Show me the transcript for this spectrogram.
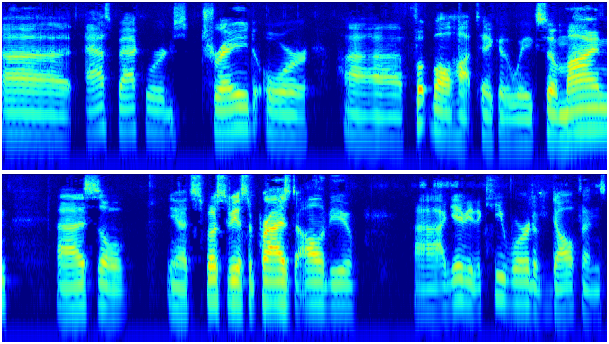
Uh, ass backwards trade or uh, football hot take of the week. So mine, uh, this will, you know, it's supposed to be a surprise to all of you. Uh, I gave you the key word of Dolphins.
